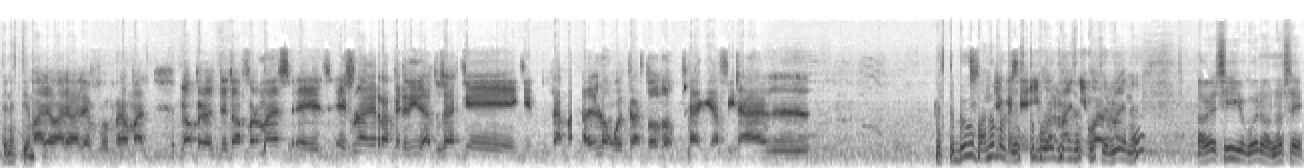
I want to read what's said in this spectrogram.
Tienes tiempo. Vale, vale, vale, pues menos mal. No, pero de todas formas es, es una guerra perdida. Tú sabes que, que las madres lo encuentran todo. O sea que al final. Me estoy preocupando porque sé, esto puede que no se bien, ¿eh? A ver, sí, bueno, no sé.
